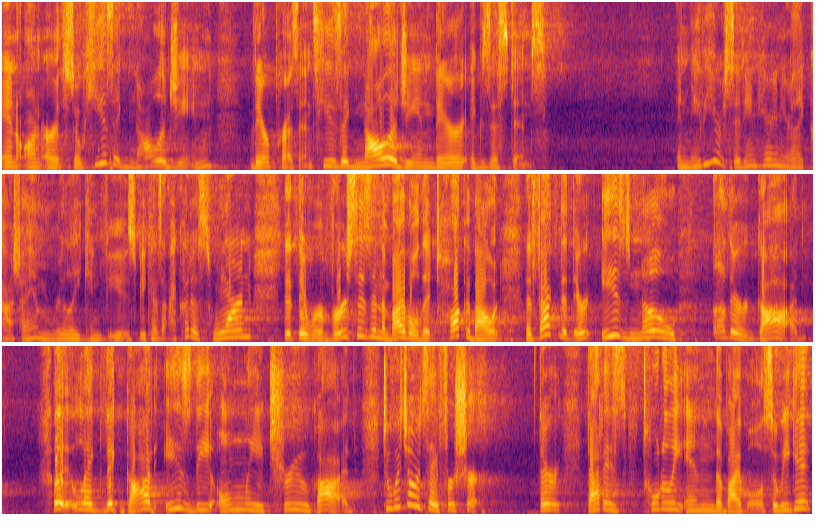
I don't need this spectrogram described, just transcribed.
and on earth. So he's acknowledging their presence, he is acknowledging their existence. And maybe you're sitting here and you're like, gosh, I am really confused because I could have sworn that there were verses in the Bible that talk about the fact that there is no other God. Like that God is the only true God. To which I would say, for sure, there, that is totally in the Bible. So we get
